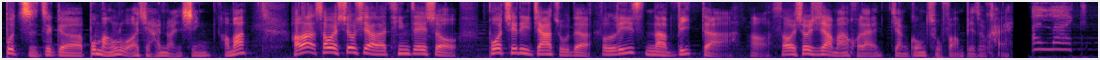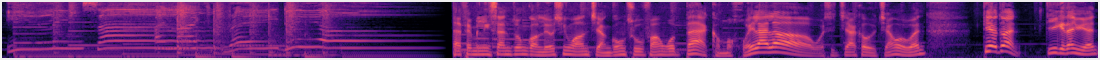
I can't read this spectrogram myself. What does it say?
不止这个不忙碌，而且还暖心，好吗？好了，稍微休息一下，来听这一首波切利家族的《Feliz Navidad》。好，稍微休息一下，马上回来讲公厨房，别走开。I like I like radio. FM 零三中广流行网讲公厨房，我 back，我们回来了，我是 Jacko 蒋伟文。第二段，第一个单元。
